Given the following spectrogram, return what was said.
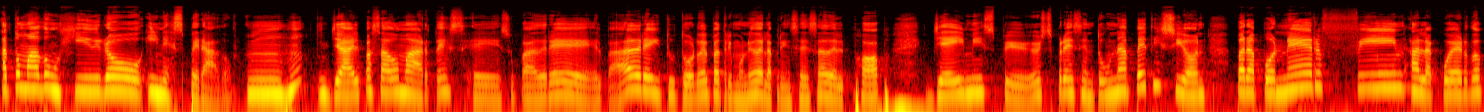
ha tomado un giro inesperado. Ya el pasado martes, eh, su padre, el padre y tutor del patrimonio de la princesa del pop, Jamie Spears, presentó una petición para poner fin al acuerdo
